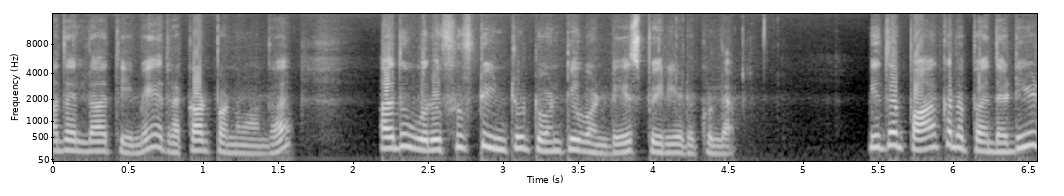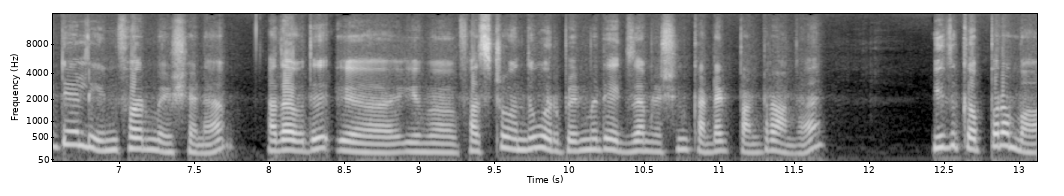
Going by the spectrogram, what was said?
அது எல்லாத்தையுமே ரெக்கார்ட் பண்ணுவாங்க. அது ஒரு fifteen to twenty one days பீரியடுக்குள்ளே இதை பார்க்குறப்ப இந்த டீட்டெயில்டு இன்ஃபர்மேஷனை அதாவது ஃபஸ்ட்டு வந்து ஒரு ப்ரிலிமினரி எக்ஸாமினேஷன் கண்டக்ட் பண்ணுறாங்க இதுக்கப்புறமா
